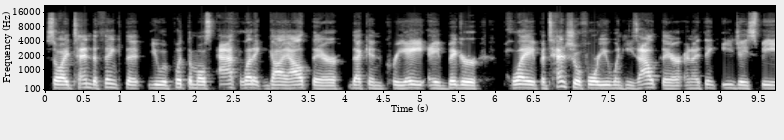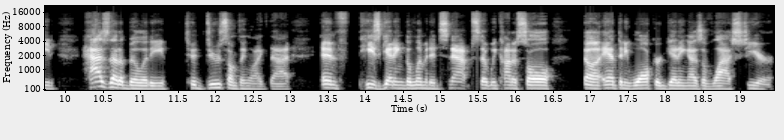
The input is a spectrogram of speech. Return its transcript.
So I tend to think that you would put the most athletic guy out there that can create a bigger play potential for you when he's out there. And I think EJ Speed has that ability to do something like that. And he's getting the limited snaps that we kind of saw uh, Anthony Walker getting as of last year.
